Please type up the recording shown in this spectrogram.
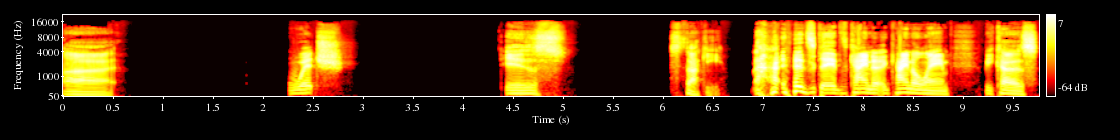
Uh, which is sucky. it's it's kind of kind of lame because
